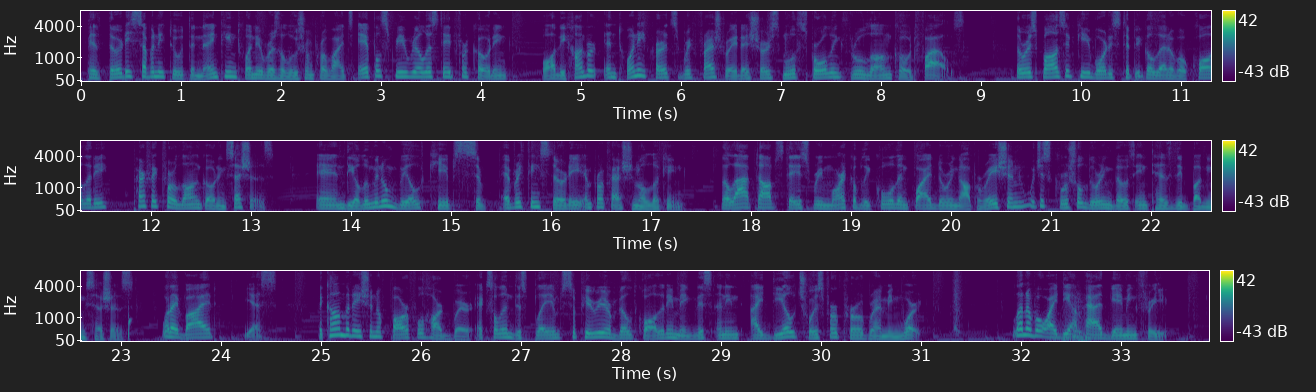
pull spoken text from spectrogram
and 3072 to 1920 resolution provides ample screen real estate for coding, while the 120Hz refresh rate ensures smooth scrolling through long code files. The responsive keyboard is typical Lenovo quality, perfect for long coding sessions. And the aluminum build keeps everything sturdy and professional looking. The laptop stays remarkably cool and quiet during operation, which is crucial during those intense debugging sessions. Would I buy it? Yes. The combination of powerful hardware, excellent display, and superior build quality make this an ideal choice for programming work. Lenovo IdeaPad Gaming 3.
